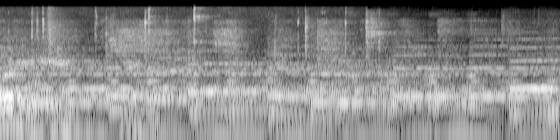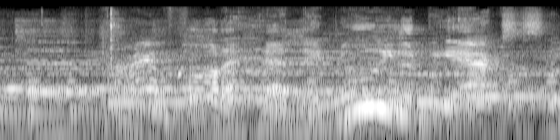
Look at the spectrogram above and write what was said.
Motor here. Triumph thought ahead. They knew you'd be accessing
